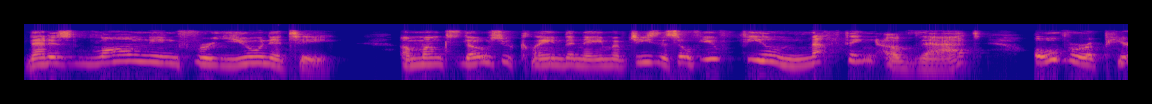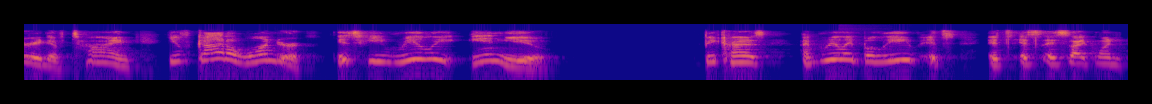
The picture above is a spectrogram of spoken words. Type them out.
that is longing for unity amongst those who claim the name of Jesus. So if you feel nothing of that, over a period of time, you've got to wonder is he really in you? Because I really believe it's it's it's it's like when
